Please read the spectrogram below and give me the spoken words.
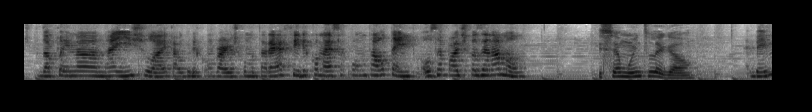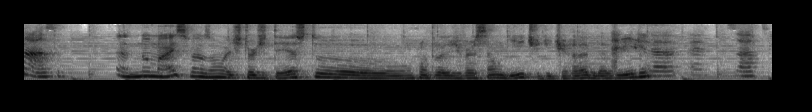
Tipo, dá play na, na issue lá e tal, que ele converte como tarefa e ele começa a contar o tempo. Ou você pode fazer na mão. Isso é muito legal. É bem massa. É, no mais, você vai usar um editor de texto, um controle de versão Git, GitHub da vida. É, é, exato.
